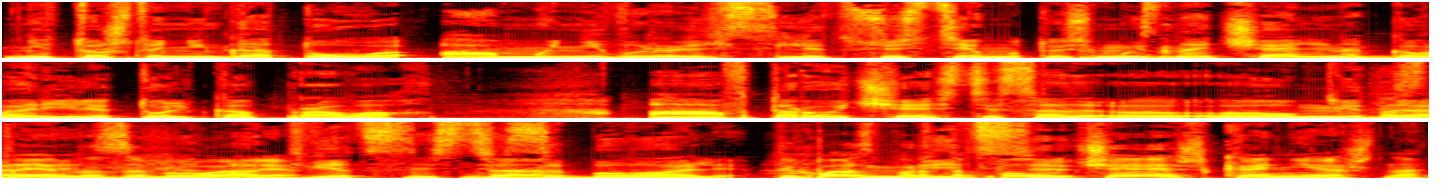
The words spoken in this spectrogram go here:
Не то, что не готовы, а мы не выросли эту систему. То есть мы изначально говорили только о правах. А второй части со, э, э медали Постоянно забывали. ответственности да. забывали. Ты паспорт Ведь... получаешь, конечно.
